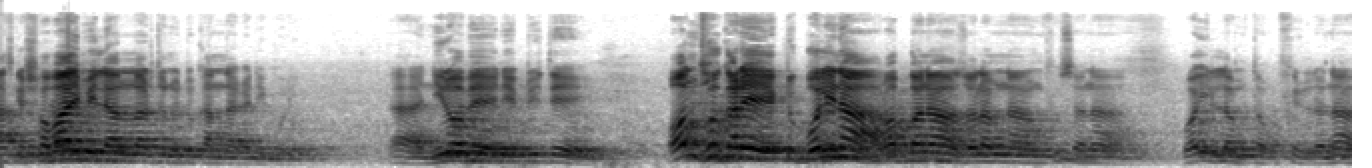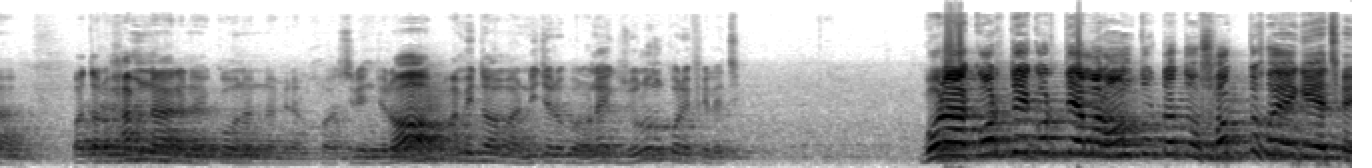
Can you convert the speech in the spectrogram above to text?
আজকে সবাই মিলে আল্লাহর জন্য একটু কান্নাকাটি করি। নীরবে নিবৃতে অন্ধকারে একটু বলি না, রব্বানা জলামনা ফুসানা ওয়াইল্লাম তাগফির লানা ওয়া তারহামনা লানাকুনান্না মিনাল খাসিরিন। যে রব, আমি তো আমার নিজের উপর অনেক জুলুম করে ফেলেছি। গোনা করতে করতে আমার অন্তরটা তো শক্ত হয়ে গিয়েছে।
